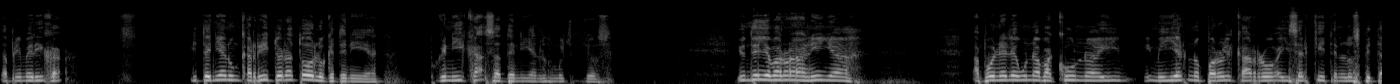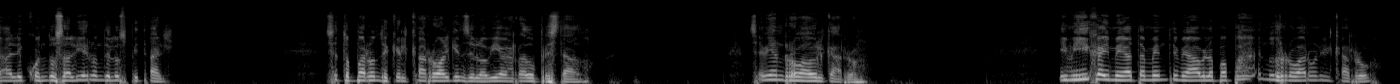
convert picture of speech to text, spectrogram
la primera hija. Y tenían un carrito, era todo lo que tenían. Porque ni casa tenían los muchachos. Y un día llevaron a la niña a ponerle una vacuna y, y mi yerno paró el carro ahí cerquita en el hospital. Y cuando salieron del hospital, se toparon de que el carro alguien se lo había agarrado prestado. Se habían robado el carro. Y mi hija inmediatamente me habla, papá, nos robaron el carro.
